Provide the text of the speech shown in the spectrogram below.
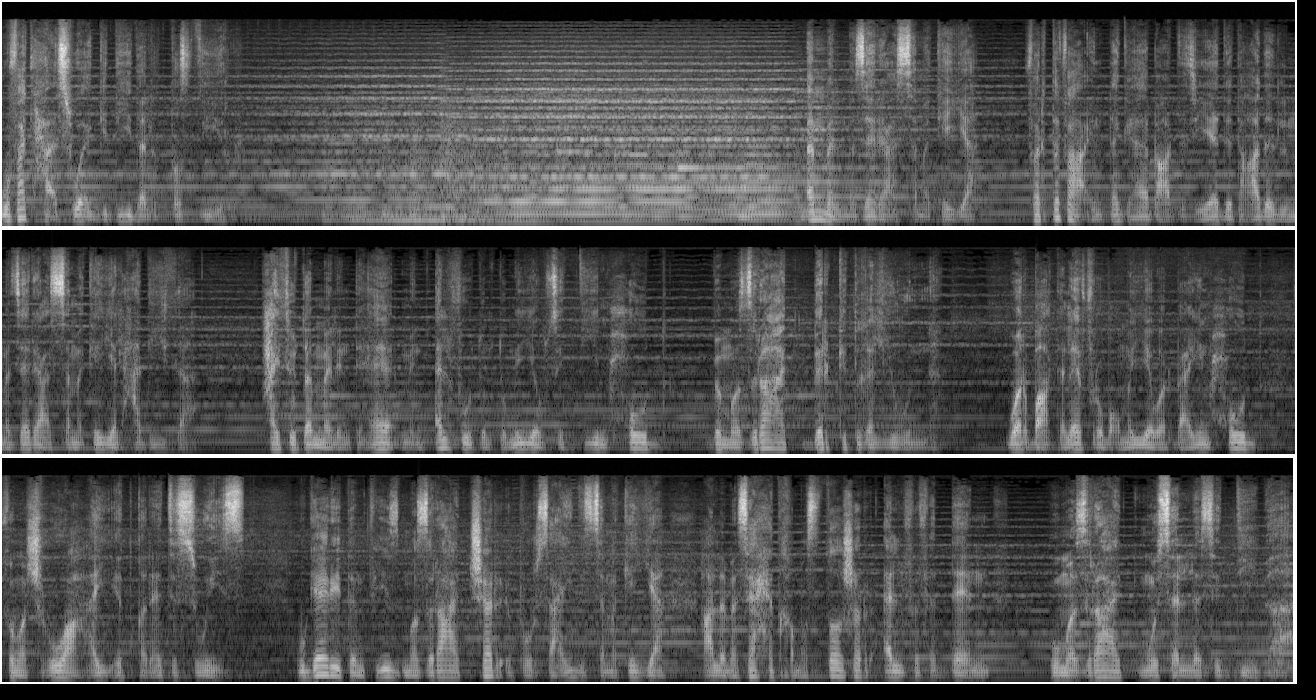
وفتح أسواق جديدة للتصدير. أما المزارع السمكية فارتفع إنتاجها بعد زيادة عدد المزارع السمكية الحديثة حيث تم الانتهاء من 1360 حوض بمزرعة بركة غليون و4440 حوض في مشروع هيئة قناة السويس وجاري تنفيذ مزرعة شرق بورسعيد السمكية على مساحة 15 ألف فدان ومزرعة مثلث الديبة.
